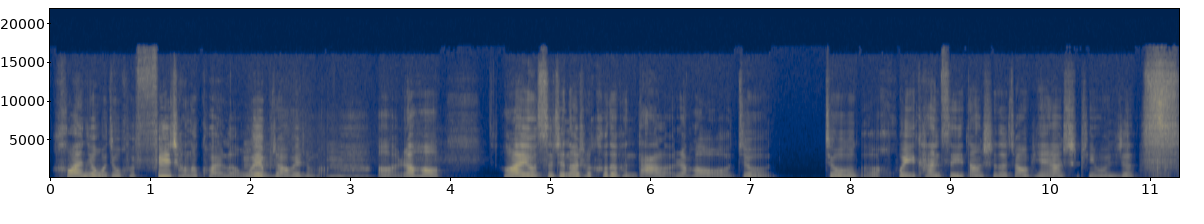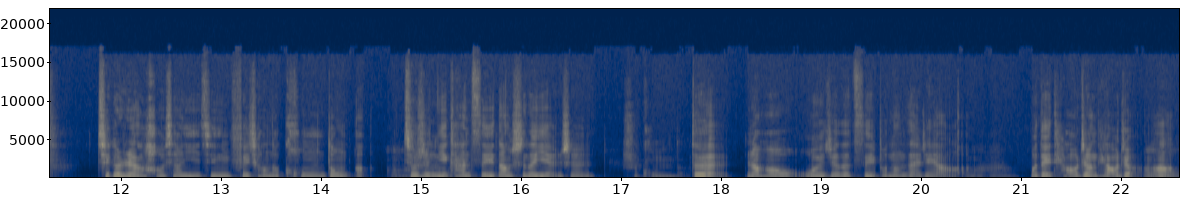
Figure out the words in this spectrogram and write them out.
喝完酒我就会非常的快乐，我也不知道为什么，嗯嗯，然后后来有次真的是喝的很大了，然后就就呃回看自己当时的照片呀、视频，我就觉得这个人好像已经非常的空洞了，就是哦你看自己当时的眼神，是空的，对，然后我就觉得自己不能再这样了，嗯嗯。我得调整调整，嗯，哦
